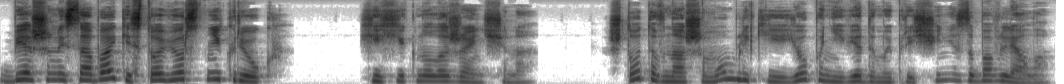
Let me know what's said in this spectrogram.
«Бешеной собаке сто верст не крюк», – хихикнула женщина. Что-то в нашем облике ее по неведомой причине забавляло.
